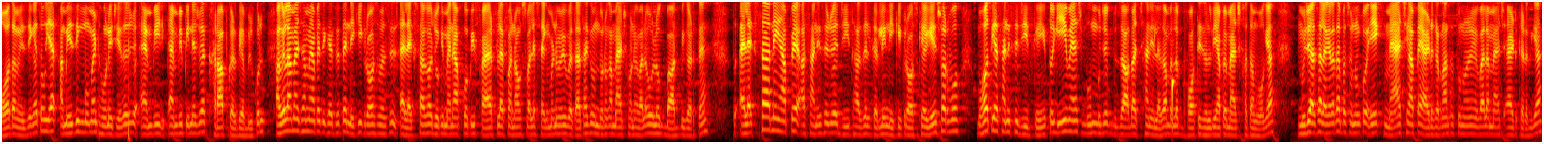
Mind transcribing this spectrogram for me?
बहुत अमेजिंग है। तो यार अमेजिंग मूवमेंट होनी चाहिए था जो एम एम ने जो है खराब कर दिया, बिल्कुल। अगला मैच हम यहाँ पे दिखाई देते हैं निकी क्रॉस वर्सेज एलेक्सा का, जो कि मैंने आपको अभी फायर फ्लाई फन हाउस वाले सेगमेंट में भी बताया था कि उन दोनों का मैच होने वाला है, वो लोग बात भी करते हैं। तो एलेक्सा ने यहाँ पे आसानी से जो है जीत हासिल कर ली निकी क्रॉस के अगेंस्ट और वो बहुत ही आसानी से जीत गई। तो ये मैच मुझे ज़्यादा अच्छा नहीं लगा मतलब बहुत ही जल्दी यहाँ पे मैच खत्म हो गया। मुझे ऐसा लग रहा था बस उनको एक मैच यहाँ पे ऐड करना था तो उन्होंने वाला मैच ऐड कर दिया।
